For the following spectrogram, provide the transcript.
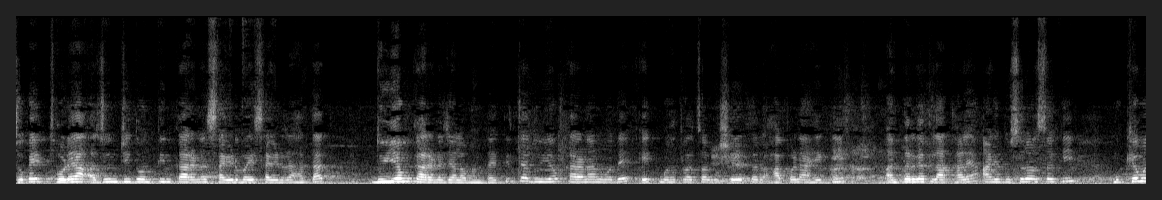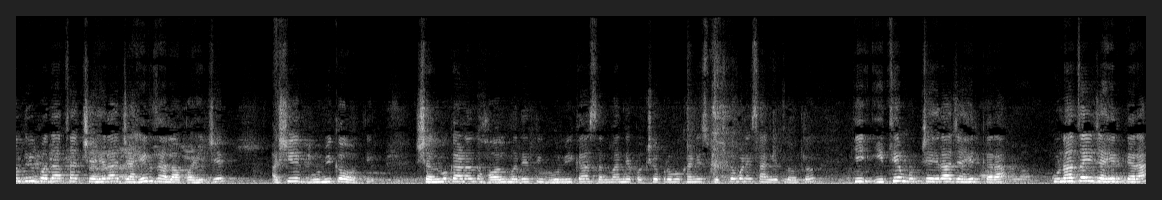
जो काही थोड्या अजून जी दोन तीन कारणं साईड बाय साईड राहतात दुय्यम कारणं ज्याला म्हणता येतील त्या दुय्यम कारणांमध्ये एक महत्त्वाचा विषय तर हा पण आहे की अंतर्गत लाथाळ्या आणि दुसरं असं की मुख्यमंत्रीपदाचा चेहरा जाहीर झाला पाहिजे अशी एक भूमिका होती. षण्मुखानंद हॉलमध्ये ती भूमिका सन्मान्य पक्षप्रमुखांनी स्पष्टपणे सांगितलं होतं की इथे चेहरा जाहीर करा कुणाचाही जाहीर करा.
